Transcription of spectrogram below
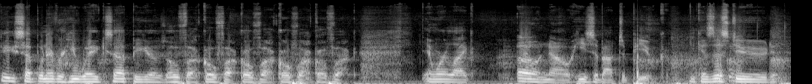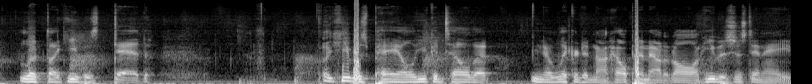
Except whenever he wakes up, he goes, "Oh fuck! Oh fuck! Oh fuck! Oh fuck! Oh fuck!" And we're like, "Oh no, he's about to puke," because this dude looked like he was dead. Like he was pale. You could tell that you know liquor did not help him out at all, and he was just in a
